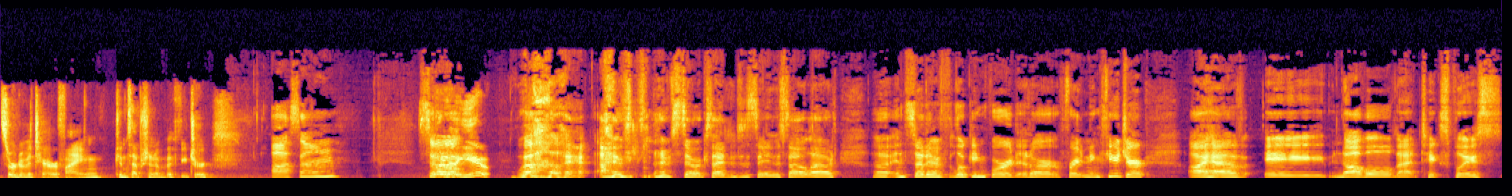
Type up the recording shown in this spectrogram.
sort of a terrifying conception of the future. Awesome. So, what about you? Well, I'm I'm so excited to say this out loud. Uh, instead of looking forward at our frightening future, I have a novel that takes place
